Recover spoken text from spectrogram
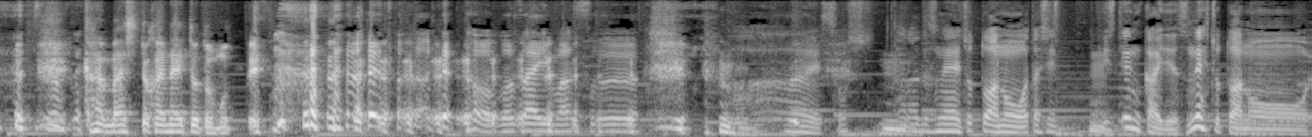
かましとかないとと思って。ありがとうございます。はい。そしたらですね、ちょっとあの、私、うん前回ですね、ちょっとあの、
